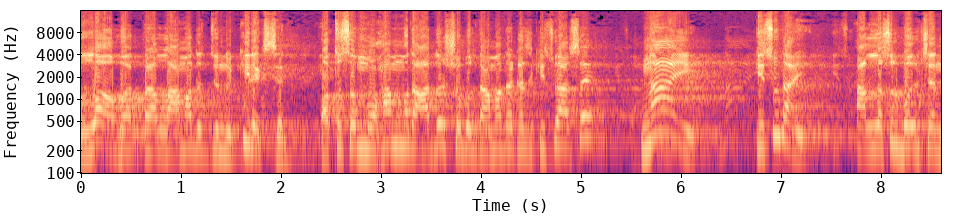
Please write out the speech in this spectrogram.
আল্লাহ আল্লাহ আমাদের জন্য কি রেখছেন? অথচ মোহাম্মদ আদর্শ বলতে আমাদের কাছে কিছু আছে? নাই। কিছু নাই। আল্লাহ বলছেন,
